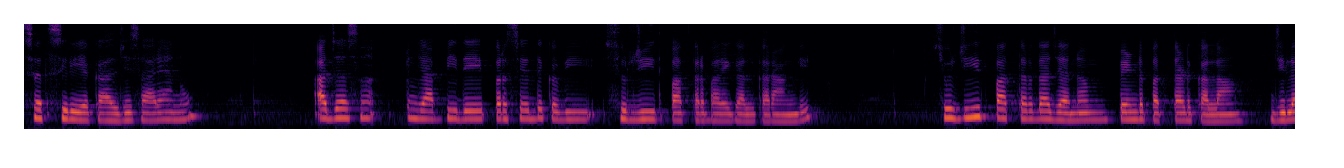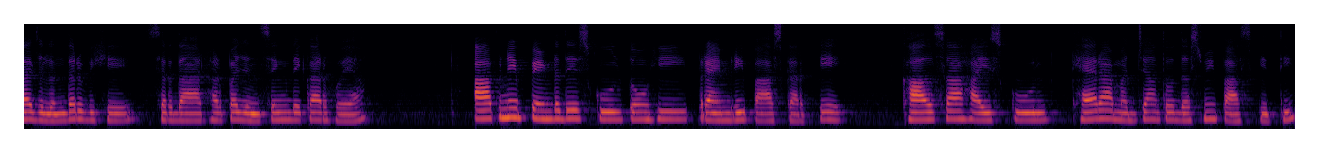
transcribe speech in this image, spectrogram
ਸਤਿ ਸ੍ਰੀ ਅਕਾਲ ਜੀ ਸਾਰਿਆਂ ਨੂੰ। ਅੱਜ ਅਸੀਂ ਪੰਜਾਬੀ ਦੇ ਪ੍ਰਸਿੱਧ ਕਵੀ ਸੁਰਜੀਤ ਪਾਤਰ ਬਾਰੇ ਗੱਲ ਕਰਾਂਗੇ। ਸੁਰਜੀਤ ਪਾਤਰ ਦਾ ਜਨਮ ਪਿੰਡ ਪੱਤੜ ਕਲਾਂ, ਜ਼ਿਲ੍ਹਾ ਜਲੰਧਰ ਵਿਖੇ ਸਰਦਾਰ ਹਰਭਜਨ ਸਿੰਘ ਦੇ ਘਰ ਹੋਇਆ। ਆਪ ਨੇ ਪਿੰਡ ਦੇ ਸਕੂਲ ਤੋਂ ਹੀ ਪ੍ਰਾਇਮਰੀ ਪਾਸ ਕਰਕੇ ਖਾਲਸਾ ਹਾਈ ਸਕੂਲ ਖਹਿਰਾ ਮੱਝਾਂ ਤੋਂ 10ਵੀਂ ਪਾਸ ਕੀਤੀ।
